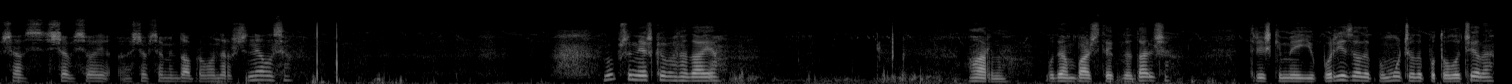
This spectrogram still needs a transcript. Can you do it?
Ще, ще, все, ще все добре воно розчинилося. Ну, пшеничка виглядає гарно. Будемо бачити, як буде далі. Трішки ми її порізали, помучили, потолочили.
